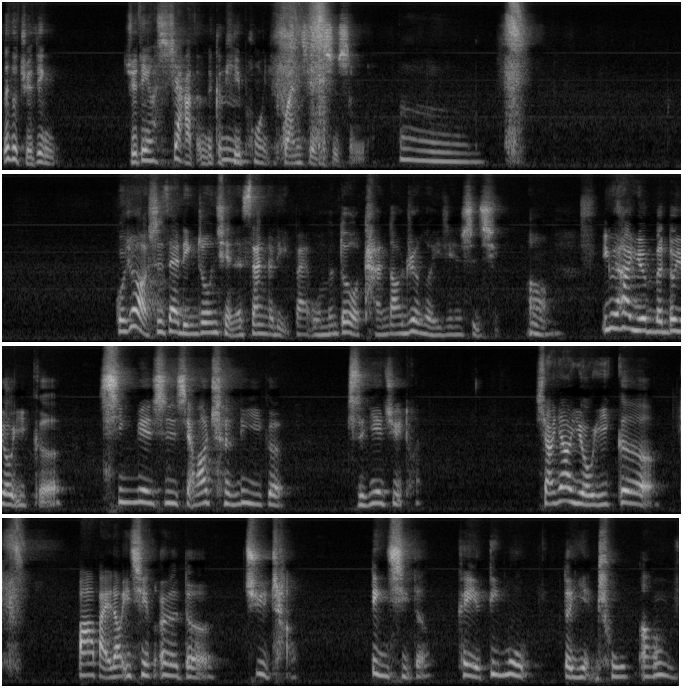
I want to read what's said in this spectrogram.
那个决定决定要下的那个 key 嗯 point、关键是什么？嗯，国秀老师在临终前的三个礼拜，我们都有谈到任何一件事情。嗯，因为他原本都有一个心愿，是想要成立一个职业剧团，想要有一个八百到一千二的剧场，定期的可以闭幕的演出。啊。嗯。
